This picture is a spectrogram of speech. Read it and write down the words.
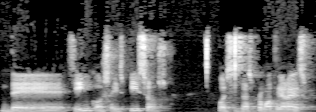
de 5 o 6 pisos, pues estas promociones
